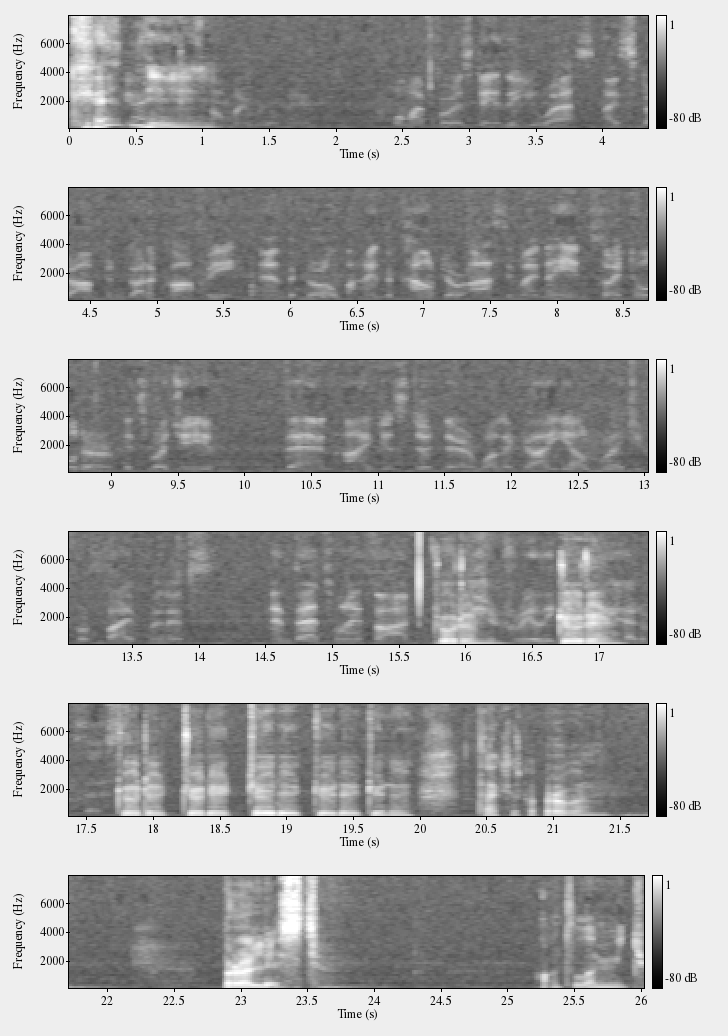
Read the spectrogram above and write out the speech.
Kenny! that's when I thought I Тюрин, should really get out тюрин, ahead of this. тюрю, тюрю, тюрю, тюрю, тюрю. Так, сейчас попробуем пролезть. Отломить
